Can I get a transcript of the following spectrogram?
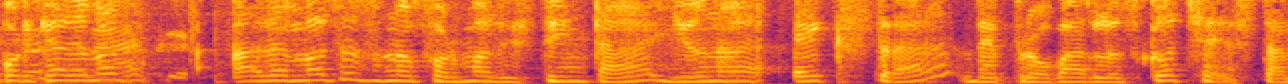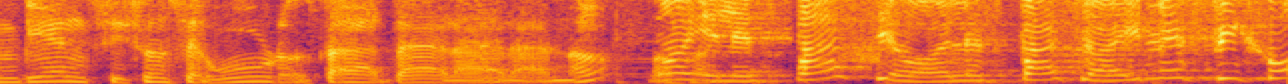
porque además, además es una forma distinta y una extra de probar los coches también, si son seguros, ¿no? No, y el espacio, el espacio, ahí me fijo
